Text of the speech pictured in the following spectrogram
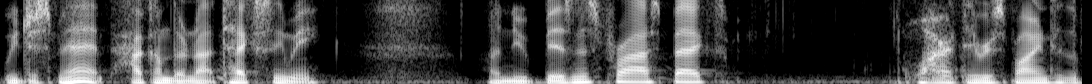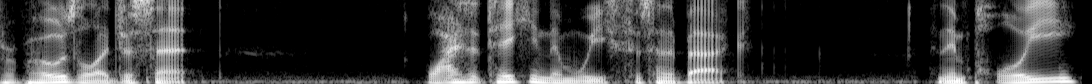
We just met. How come they're not texting me? A new business prospect, why aren't they responding to the proposal I just sent? Why is it taking them weeks to send it back? An employee,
